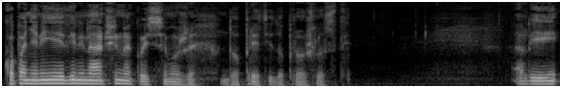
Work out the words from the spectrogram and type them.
Kopanje nije jedini način na koji se može doprijeti do prošlosti. Ali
